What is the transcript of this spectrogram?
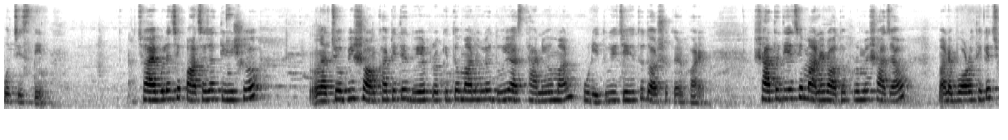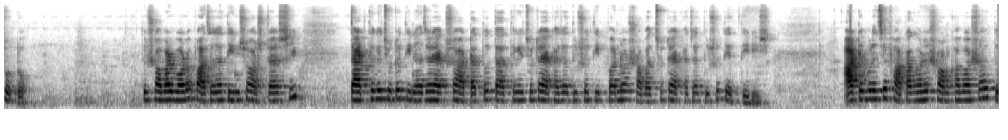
পঁচিশ দিন। ছয় বলেছে পাঁচ হাজার তিনশো চব্বিশ সংখ্যাটিতে দুইয়ের প্রকৃত মান হলো দুই আর স্থানীয় মান কুড়ি, দুই যেহেতু দশকের ঘরে। সাথে দিয়েছে মানের অধক্রমে সাজাও মানে বড় থেকে ছোট। তো সবার বড় পাঁচ হাজার তিনশো অষ্টআশি, তার থেকে ছোট তিন হাজার একশো আটাত্তর, তার থেকে ছোট এক হাজার দুশো তিপ্পান্ন সবার ছোট এক হাজার দুশো তেত্রিশ। আটে বলেছে ফাঁকা ঘরের সংখ্যা বসাও, তো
